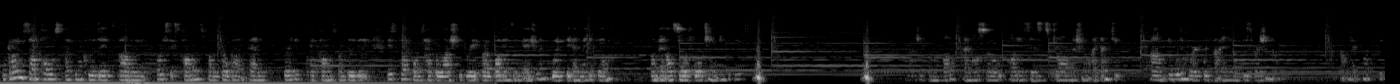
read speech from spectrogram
Regarding samples, I've included um, 46 comments from Program and 35 comments from Bilibili. These platforms have a large degree of audience engagement with the animated film, um, and also 14 interviews. And also audience's strong national identity. It wouldn't work without any of these. Um, next slide, please.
